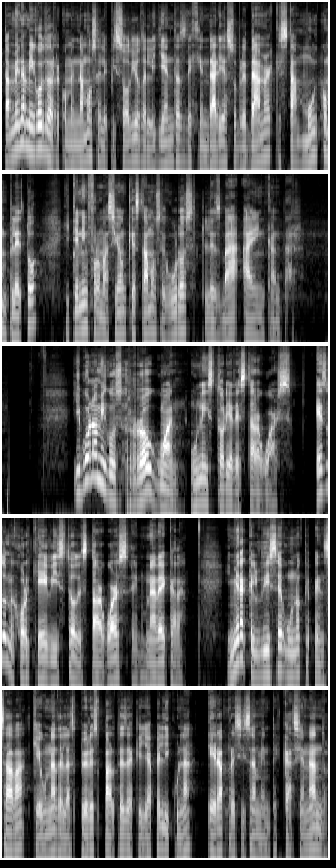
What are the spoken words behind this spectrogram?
También amigos les recomendamos el episodio de leyendas legendarias sobre Dahmer que está muy completo y tiene información que estamos seguros les va a encantar. Y bueno amigos, Rogue One, una historia de Star Wars. Es lo mejor que he visto de Star Wars en una década. Y mira que lo dice uno que pensaba que una de las peores partes de aquella película era precisamente Cassian Andor.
